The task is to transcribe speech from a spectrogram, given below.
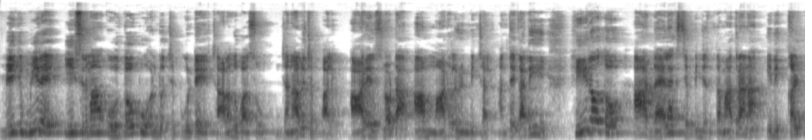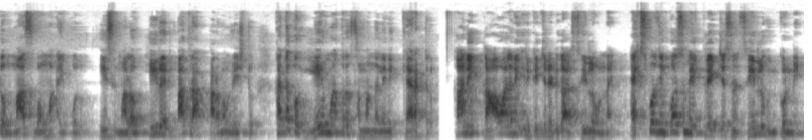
మీకు మీరే ఈ సినిమా ఓ తోపు అంటూ చెప్పుకుంటే చాలదు బాసు. జనాలు చెప్పాలి. ఆడియన్స్ నోట ఆ మాటలు వినిపించాలి. అంతేకాని హీరోతో ఆ డైలాగ్స్ చెప్పించేంత మాత్రాన ఇది కల్ట్ మాస్ బొమ్మ అయిపోదు. ఈ సినిమాలో హీరోయిన్ పాత్ర పరమ వేస్ట్ కథకు ఏ మాత్రం సంబంధం లేని క్యారెక్టర్ కానీ కావాలని ఇరికించేటట్టుగా స్త్రీలు ఉన్నాయి. ఎక్స్పోజింగ్ కోసమే క్రియేట్ చేసిన సీన్లు ఇంకొన్ని.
